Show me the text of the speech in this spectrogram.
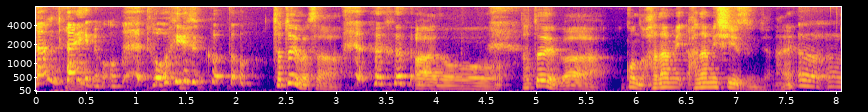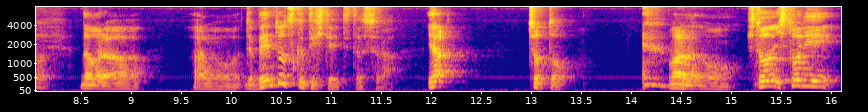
やんないの？どういうこと？例えばさあの例えば今度花見花見シーズンじゃない？うんうん。だからあのじゃあ弁当作ってきてって言ったとしたらいやちょっと まああの人人に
